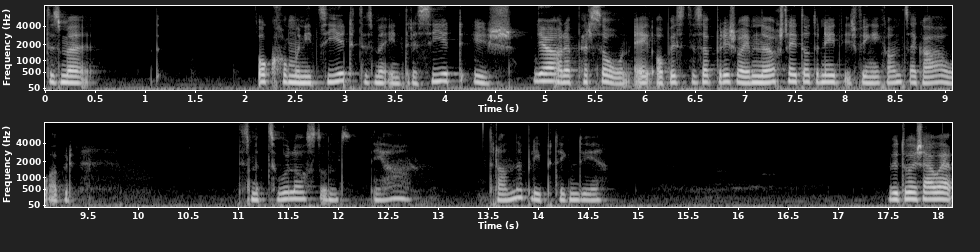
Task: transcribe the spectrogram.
dass man auch kommuniziert, dass man interessiert ist ja. an einer Person. Ob es das jemand ist, der ihm nahe steht oder nicht, ist, finde ich ganz egal. Aber dass man zulässt und ja, dran bleibt irgendwie. Weil du hast auch,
